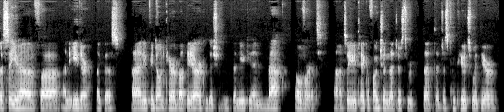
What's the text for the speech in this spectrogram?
let's say you have uh, an either like this, and if you don't care about the error condition, then you can map over it. Uh, so you take a function that just re- that, that just computes with your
